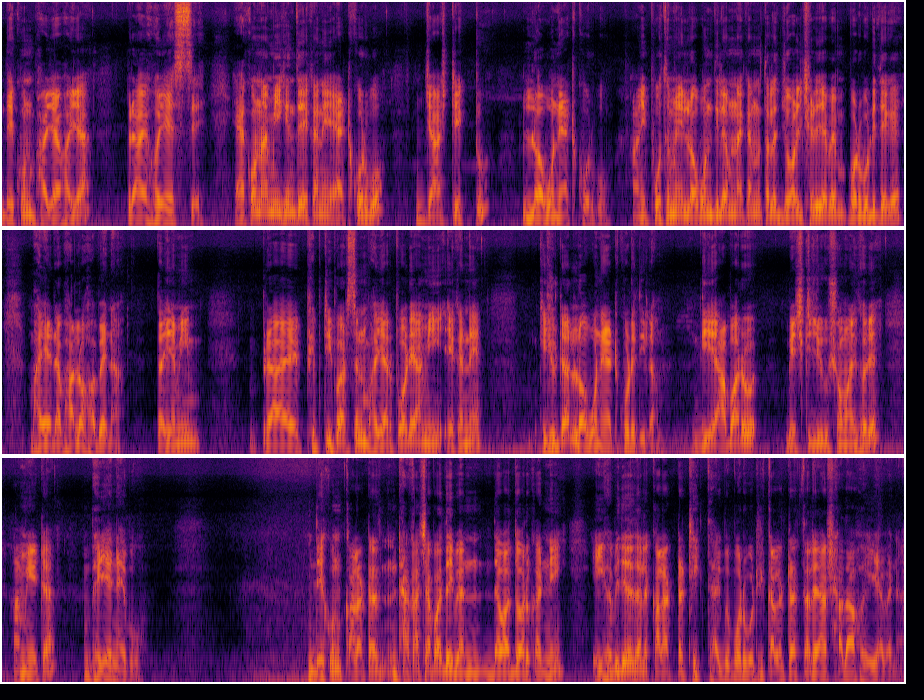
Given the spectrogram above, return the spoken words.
দেখুন ভাজা ভাজা প্রায় হয়ে এসছে। এখন আমি কিন্তু এখানে অ্যাড করব। জাস্ট একটু লবণ অ্যাড করব। আমি প্রথমে লবণ দিলাম না কেন, তাহলে জল ছেড়ে যাবে বরবটি থেকে। ভাজাটা ভালো হবে না। তাই আমি প্রায় ফিফটি পার্সেন্ট ভাজার পরে আমি এখানে কিছুটা লবণ অ্যাড করে দিলাম। দিয়ে আবারও বেশ কিছু সময় ধরে আমি এটা ভেজে নেব। দেখুন কালারটা ঢাকা চাপা দেবেন দেওয়ার দরকার নেই। এইভাবে দিলে তাহলে কালারটা ঠিক থাকবে, বরবটির কালারটা তাহলে আর সাদা হয়ে যাবে না।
